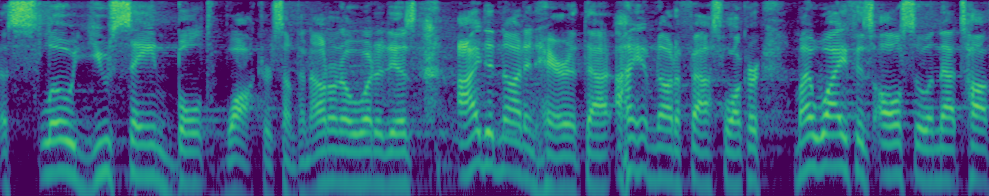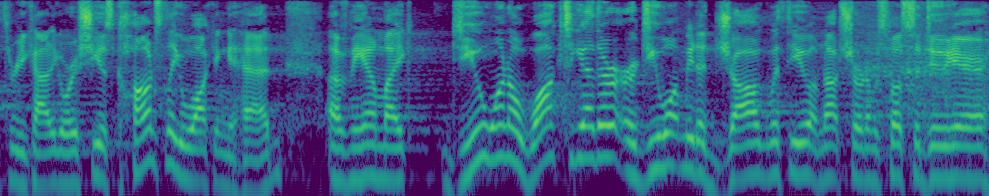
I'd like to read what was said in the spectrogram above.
a, slow Usain Bolt walk or something. I don't know what it is. I did not inherit that. I am not a fast walker. My wife is also in that top three category. She is constantly walking ahead of me. I'm like, do you want to walk together or do you want me to jog with you? I'm not sure what I'm supposed to do here.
